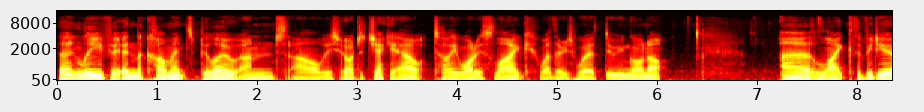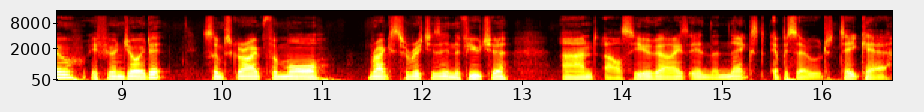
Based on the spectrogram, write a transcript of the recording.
then leave it in the comments below and I'll be sure to check it out, tell you what it's like, whether it's worth doing or not. Uh, like the video if you enjoyed it, subscribe for more rags to riches in the future, and I'll see you guys in the next episode. Take care.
